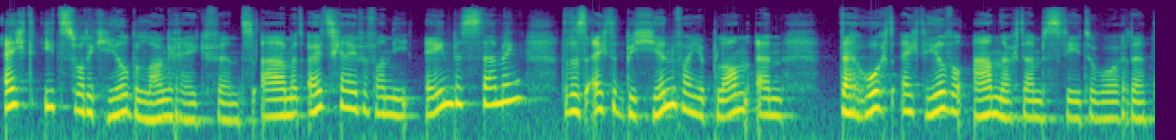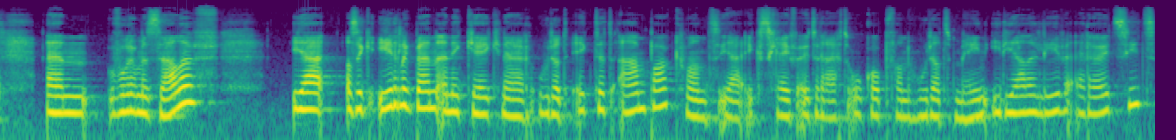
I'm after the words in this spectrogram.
echt iets wat ik heel belangrijk vind. Uh, het uitschrijven van die eindbestemming, dat is echt het begin van je plan en daar hoort echt heel veel aandacht aan besteed te worden. En voor mezelf ja, als ik eerlijk ben en ik kijk naar hoe dat ik dit aanpak, want ja, ik schrijf uiteraard ook op van hoe dat mijn ideale leven eruit ziet.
